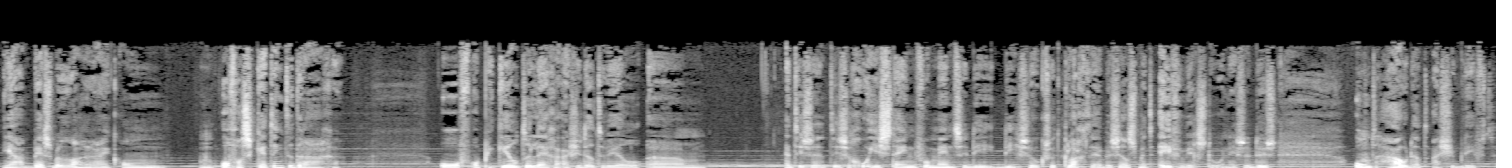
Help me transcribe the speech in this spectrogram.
ja, best belangrijk om of als ketting te dragen. Of op je keel te leggen als je dat wil. Ehm, het, is, het is een goede steen voor mensen die, die zulke soort klachten hebben. Zelfs met evenwichtstoornissen. Dus onthoud dat alsjeblieft.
